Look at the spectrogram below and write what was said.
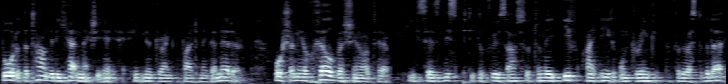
thought at the time that he hadn't actually eaten or drank prior to make that neder. Or shani He says this particular food is asur to me if I eat or drink for the rest of the day.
